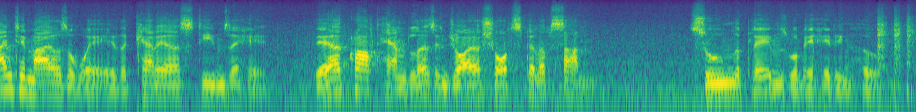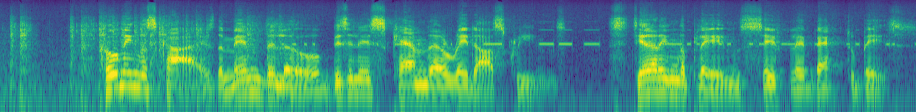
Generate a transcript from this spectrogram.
Ninety miles away, the carrier steams ahead. The aircraft handlers enjoy a short spell of sun. Soon the planes will be heading home. Combing the skies, the men below busily scan their radar screens, steering the planes safely back to base.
